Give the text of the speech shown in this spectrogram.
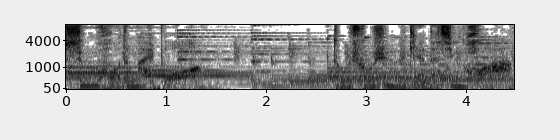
生活的脉搏，读出热点的精华，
